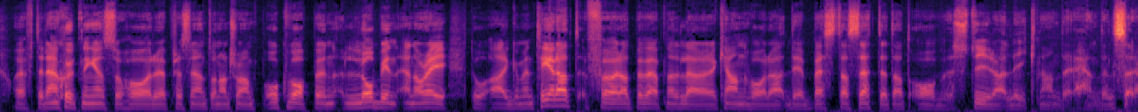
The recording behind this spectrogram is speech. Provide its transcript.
Och efter den skjutningen så har eh, president Donald Trump och vapenlobbyn NRA då argumenterat för att beväpnade lärare kan vara det bästa sättet att avstyra liknande händelser.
